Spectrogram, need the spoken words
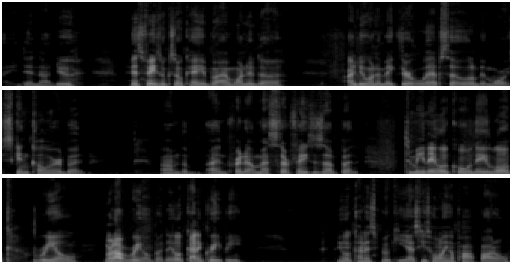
I did not do... His face looks okay, but I wanted to... I do want to make their lips a little bit more skin colored, but... Um, the I'm afraid I'll mess their faces up, but to me they look cool. They look real. Well, not real, but they look kind of creepy. They look kind of spooky. Yes, he's holding a pop bottle.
